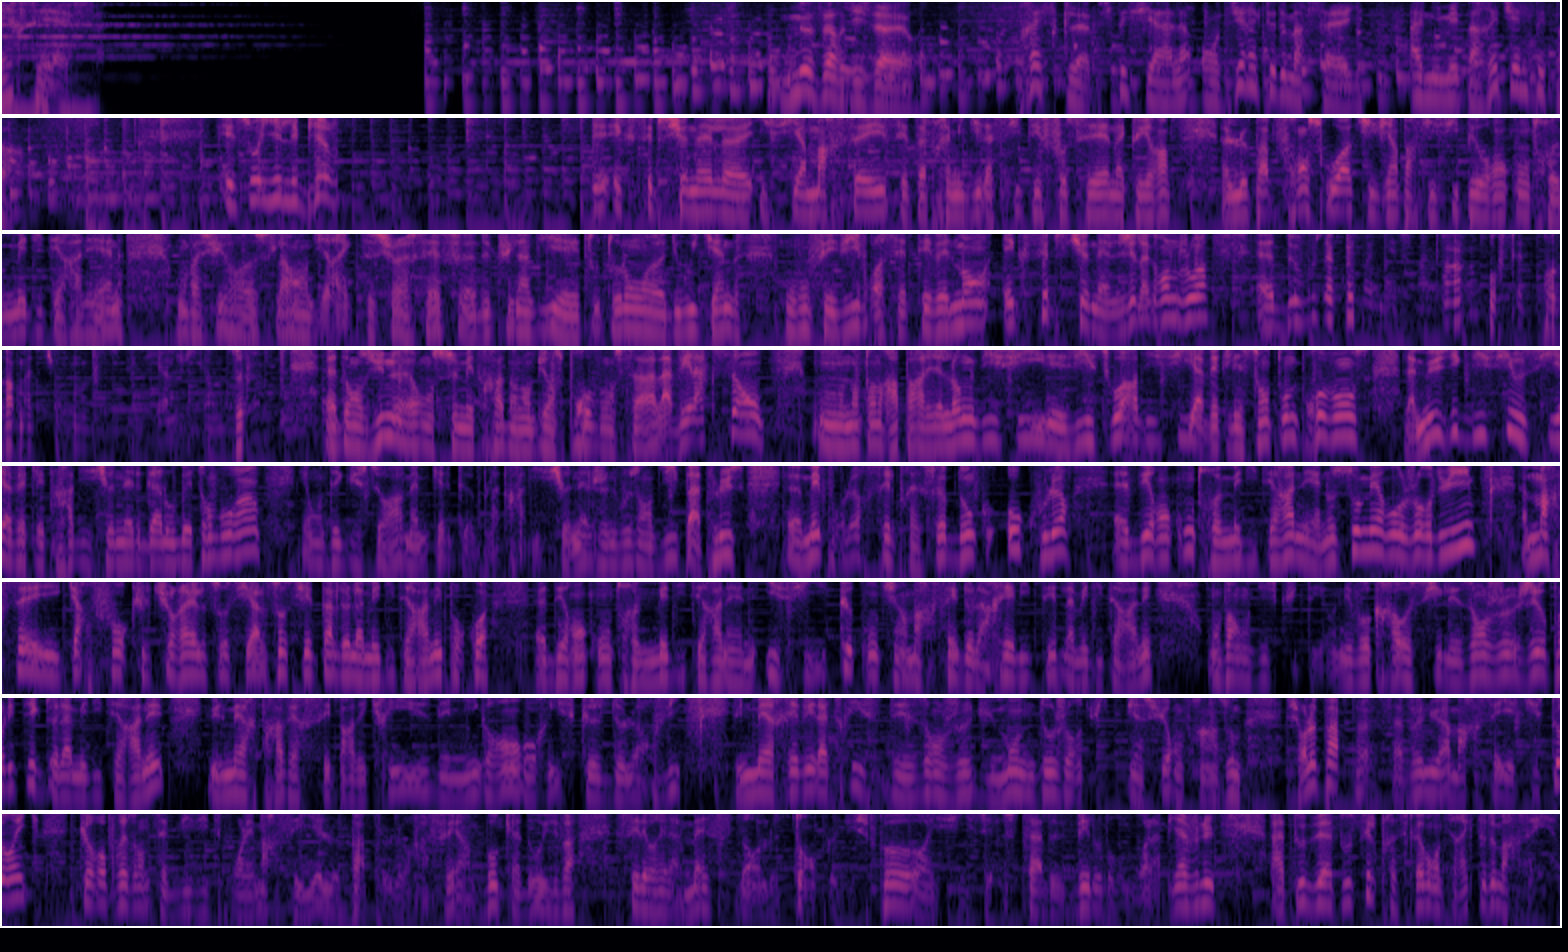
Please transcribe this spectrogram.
RCF. « 9h-10h, Presse Club spécial en direct de Marseille, animé par Étienne Pépin. Et soyez les bienvenus exceptionnel euh, ici à Marseille. Cet après-midi, la cité phocéenne accueillera le pape François qui vient participer aux rencontres méditerranéennes. On va suivre cela en direct sur RCF depuis lundi et tout au long euh, du week-end. On vous fait vivre cet événement exceptionnel. J'ai la grande joie euh, de vous accompagner ce matin pour cette programmation spéciale jusqu'à 11h. Euh, dans une heure, on se mettra dans l'ambiance provençale avec l'accent. On entendra parler la langue d'ici, les histoires d'ici avec les santons de Provence, la musique d'ici aussi avec les traditionnels galoubets tambourins et on dégustera même quelques plats traditionnels. Je ne vous en dis pas plus, euh, mais pour l'heure, c'est le Presse Club donc aux couleurs euh, des rencontres méditerranéennes. Au sommaire aujourd'hui, Marseille, carrefour culturel, social, sociétal de la Méditerranée. Pourquoi des rencontres méditerranéennes ici? Que contient Marseille de la réalité de la Méditerranée? On va en discuter. On évoquera aussi les enjeux géopolitiques de la Méditerranée, une mer traversée par des crises, des migrants au risque de leur vie, une mer révélatrice des enjeux du monde d'aujourd'hui. Bien sûr, on fera un zoom sur le pape. Sa venue à Marseille est historique. Que représente cette visite pour les Marseillais? Le pape leur a fait un beau cadeau. Il va célébrer la messe dans le temple du sport. Ici, c'est le stade Vélodrome. Voilà, bienvenue à toutes et à tous. C'est le Presse Club en direct de Marseille.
